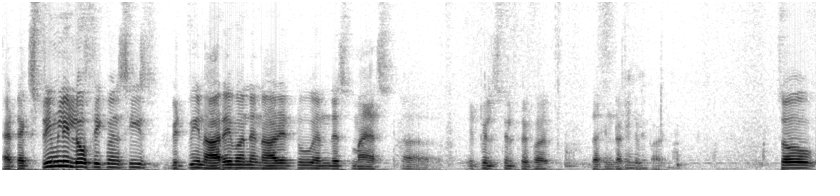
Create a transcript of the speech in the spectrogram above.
At extremely low frequencies between RA1 and RA2 and this mass, uh, it will still prefer the inductive part. So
